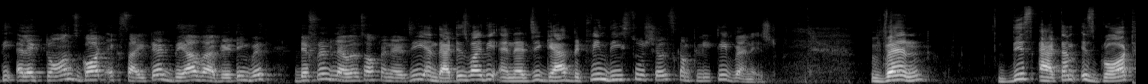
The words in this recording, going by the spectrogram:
the electrons got excited. They are vibrating with different levels of energy and that is why the energy gap between these two shells completely vanished. When this atom is brought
